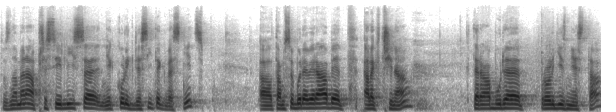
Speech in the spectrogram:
to znamená, přesídlí se několik desítek vesnic, a tam se bude vyrábět elektřina, která bude pro lidi z města.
